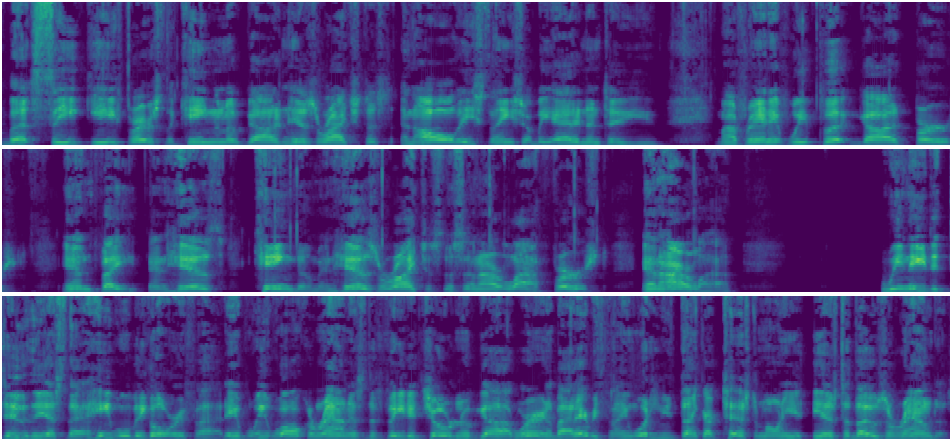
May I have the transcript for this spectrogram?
But seek ye first the kingdom of God and his righteousness, and all these things shall be added unto you. My friend, if we put God first in faith and his kingdom and his righteousness in our life first, in our life, we need to do this that he will be glorified. If we walk around as defeated children of God, worrying about everything, what do you think our testimony is to those around us?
